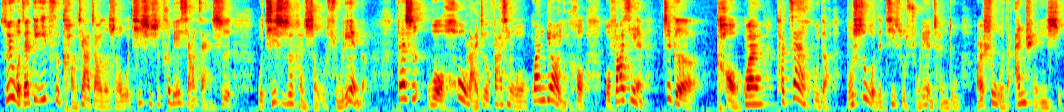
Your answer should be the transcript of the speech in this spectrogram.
所以我在第一次考驾照的时候，我其实是特别想展示我其实是很熟熟练的。但是我后来就发现，我关掉以后，我发现这个考官他在乎的不是我的技术熟练程度，而是我的安全意识。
